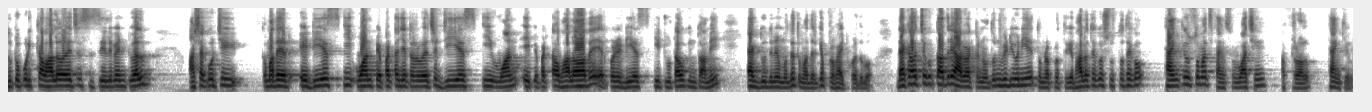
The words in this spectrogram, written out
দুটো পরীক্ষা ভালো হয়েছে সিসি ইলেভেন টুয়েলভ আশা করছি তোমাদের এই ডিএসই ওয়ান পেপারটা যেটা রয়েছে ডিএসই ওয়ান এই পেপারটাও ভালো হবে। এরপরে ডিএসই টুটাও কিন্তু আমি এক দুদিনের মধ্যে তোমাদেরকে প্রোভাইড করে দেবো। দেখা হচ্ছে খুব তাড়াতাড়ি আরও একটা নতুন ভিডিও নিয়ে। তোমরা প্রত্যেকে ভালো থেকো, সুস্থ থেকো। Thank you so much thanks for watching after all thank you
